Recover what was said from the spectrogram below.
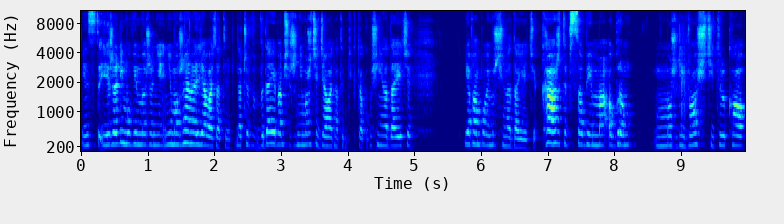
Więc jeżeli mówimy, że nie, nie możemy działać na tym, znaczy wydaje Wam się, że nie możecie działać na tym TikToku, bo się nie nadajecie, ja Wam powiem, że się nadajecie. Każdy w sobie ma ogrom możliwości, tylko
